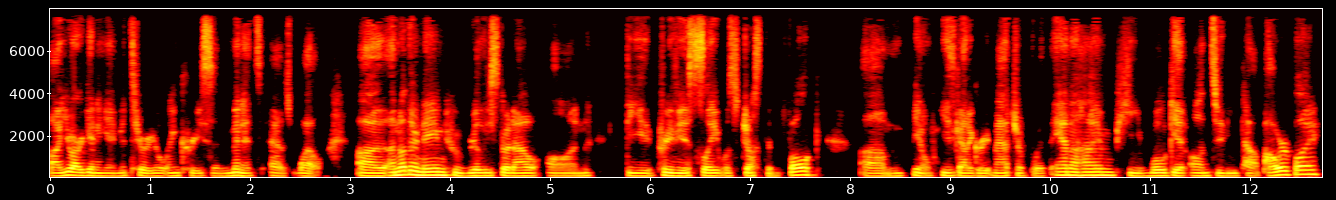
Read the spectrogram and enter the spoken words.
uh, you are getting a material increase in minutes as well. Uh, another name who really stood out on the previous slate was Justin Faulk. Um, you know, he's got a great matchup with Anaheim. He will get onto the top power play,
